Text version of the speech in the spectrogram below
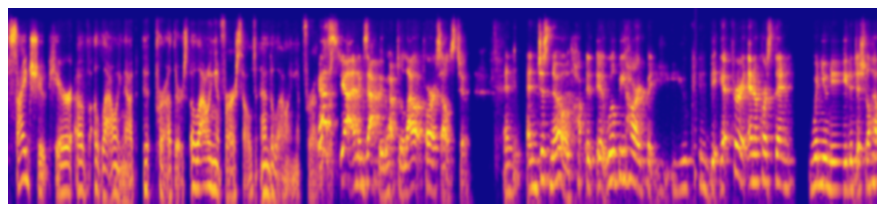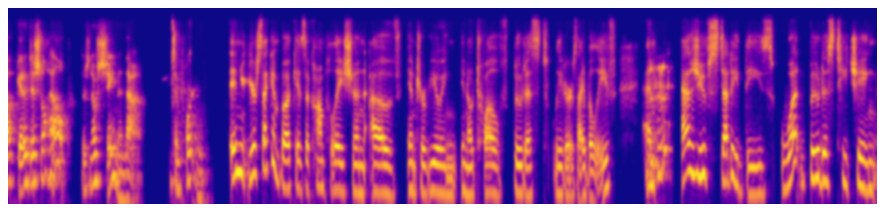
side shoot here of allowing that eh, for others, allowing it for ourselves and allowing it for others. Yes. Yeah. And exactly. We have to allow it for ourselves too and and just know it, it will be hard but you can be, get through it. And of course then when you need additional help get additional help. There's no shame in that. It's important. In your second book is a compilation of interviewing you know 12 buddhist leaders i believe. And mm-hmm. as you've studied these what buddhist teaching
